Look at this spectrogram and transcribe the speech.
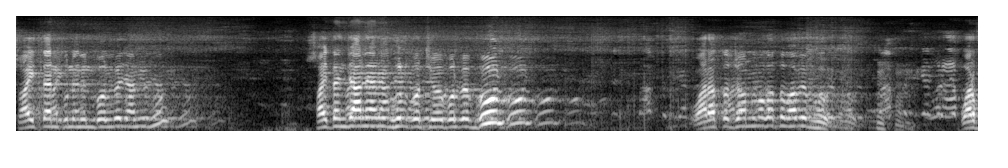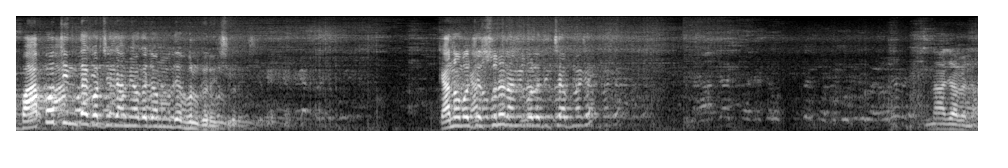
শয়তান কোনদিন বলবে যে আমি ভুল? শয়তান জানে আমি ভুল করছি, ও বলবে ভুল। ওরা তো জন্মগত ভাবে ভুল। ওর বাপও চিন্তা করছে যে আমি ওকে জন্ম দিয়ে ভুল করেছি। কেন বলছে? শুনেন, আমি বলে দিচ্ছি আপনাকে। না, যাবে না।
